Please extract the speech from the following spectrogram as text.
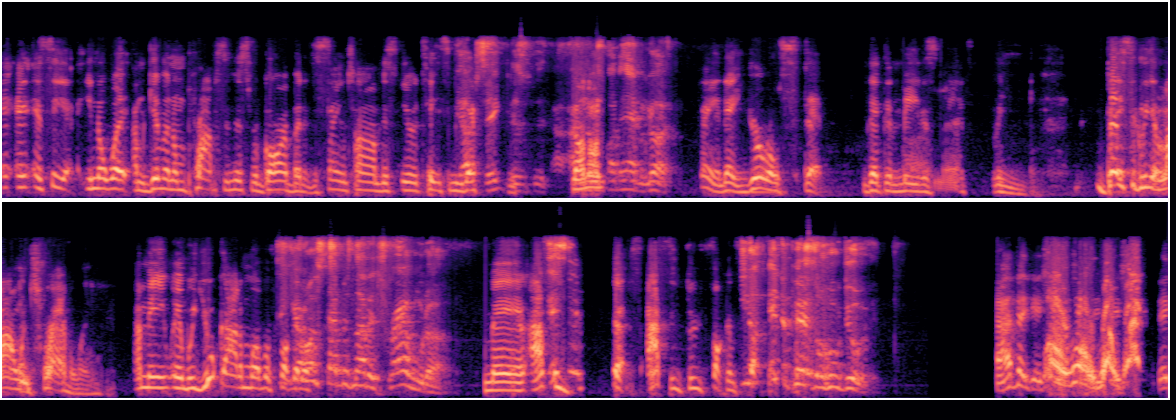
and, and- and see, you know what? I'm giving them props in this regard, but at the same time, this irritates me. Yep, That's see, this, I No, know no. what's about to happen. Go ahead. saying that Euro step that they made Oh, us man. league, basically allowing traveling. I mean, and when you got a The motherfucker, Euro step is not a travel though. man, I see It's, steps. I see three fucking you know, it depends on who do it. I think they Whoa, whoa, they, whoa, they, what? They,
